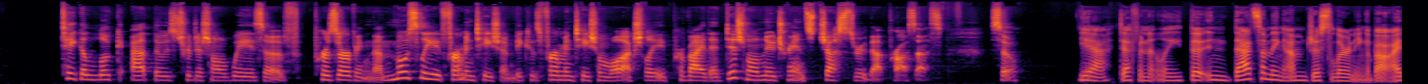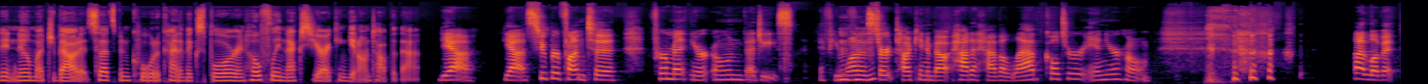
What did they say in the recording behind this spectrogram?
take a look at those traditional ways of preserving them, mostly fermentation, because fermentation will actually provide additional nutrients just through that process. So, yeah, definitely. The, and that's something I'm just learning about. I didn't know much about it. So that's been cool to kind of explore. And hopefully next year I can get on top of that. Yeah. Yeah. Super fun to ferment your own veggies if you mm-hmm. want to start talking about how to have a lab culture in your home. I love it.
